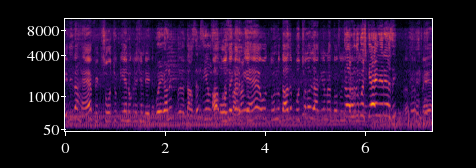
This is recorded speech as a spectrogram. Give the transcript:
ਇਹਦੀ ਤਾਂ ਹੈ ਫਿਕਸ ਹੋ ਚੁੱਕੀ ਹੈ ਇਨੋਗ੍ਰੇਸ਼ਨ ਡੇਟ। ਕੋਈ ਗੱਲ ਨਹੀਂ ਦੱਸ ਦੇਣ ਸੀਐਮ ਸਾਹਿਬ ਉਸੇ ਕਰਕੇ ਹੈ ਉਹ ਤੁਹਾਨੂੰ ਦੱਸ ਪੁੱਛ ਲਓ ਜਾ ਕੇ ਉਹਨਾਂ ਤੋਂ ਤੁਸੀਂ ਤੁਹਾਨੂੰ ਤਾਂ ਕੁਝ ਕਹਿ ਹੀ ਨਹੀਂ ਰਹੇ ਅਸੀਂ। ਮੈਂ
